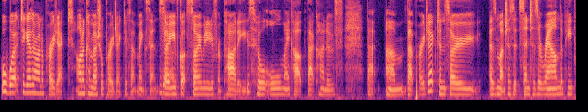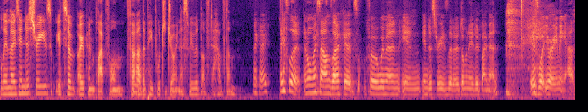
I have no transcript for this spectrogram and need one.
will work together on a project, on a commercial project, if that makes sense. Yeah. So you've got so many different parties who will all make up that kind of that um, that project. And so, as much as it centres around the people in those industries, it's an open platform for yeah. other people to join us. We would love to have them. Okay, excellent. It almost sounds like it's for women in industries that are dominated by men. is what you're aiming at.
